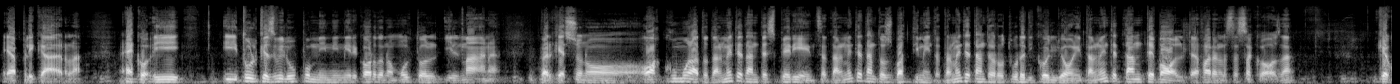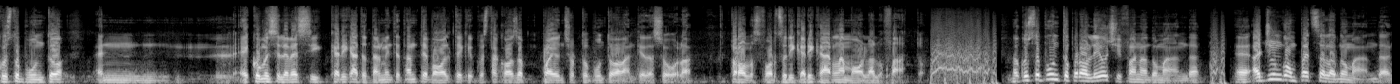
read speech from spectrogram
e applicarla. Ecco, i, i tool che sviluppo mi, mi, mi, ricordano molto il mana perché sono, ho accumulato talmente tanta esperienza, talmente tanto sbattimento, talmente tante rotture di coglioni, talmente tante volte a fare la stessa cosa che a questo punto ehm, è come se le avessi caricate talmente tante volte che questa cosa poi a un certo punto va avanti da sola però lo sforzo di caricarla molla l'ho fatto. A questo punto però Leo ci fa una domanda. Eh, aggiungo un pezzo alla domanda.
